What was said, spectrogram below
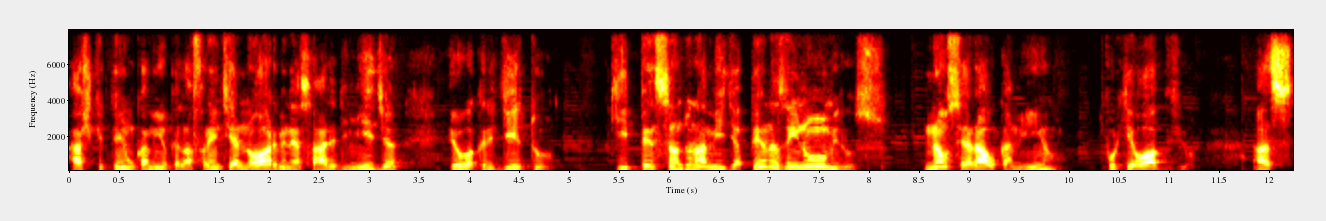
Acho que tem um caminho pela frente enorme nessa área de mídia. Eu acredito que, pensando na mídia apenas em números, não será o caminho, porque, óbvio, as,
